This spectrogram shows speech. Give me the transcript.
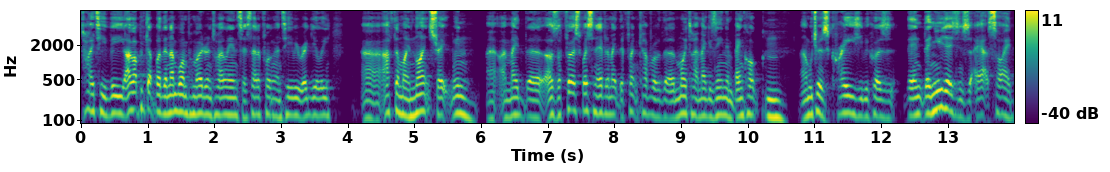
Thai TV. I got picked up by the number one promoter in Thailand, so I started fighting on TV regularly. Uh, after my ninth straight win, I, I, made the. I was the first Western ever to make the front cover of the Muay Thai magazine in Bangkok, mm. um, which was crazy because their, their news agents are outside.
